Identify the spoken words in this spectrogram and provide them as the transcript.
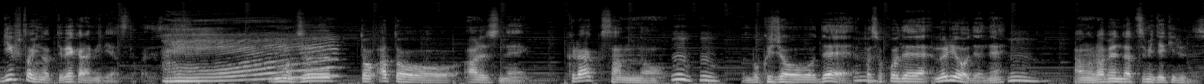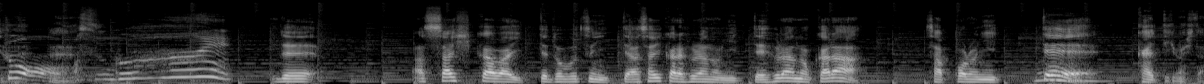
リフトに乗って上から見るやつとかですね。もうずーっとあとあれですねクラークさんのうんうん。牧場で、うん。やっぱそこで無料でね、うん。あのラベンダー摘みできるんですよ、ふねおえ。すごい。えで旭川行って動物園行って旭から富良野に行って富良野から札幌に行って帰ってきました。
